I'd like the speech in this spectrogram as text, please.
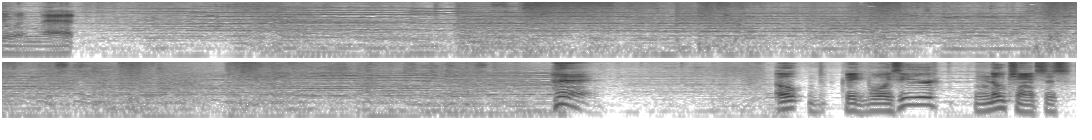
doing that. Big boy's here. No chances.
